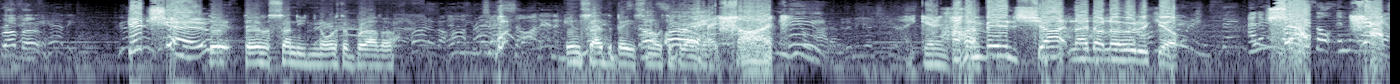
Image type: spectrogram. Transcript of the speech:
bravo. Good show. They, they have a Sunday north of Bravo. Inside the base, oh, north of Bravo. I saw it. I get in. I'm being shot and I don't know who to kill. Enemy missile in the area.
